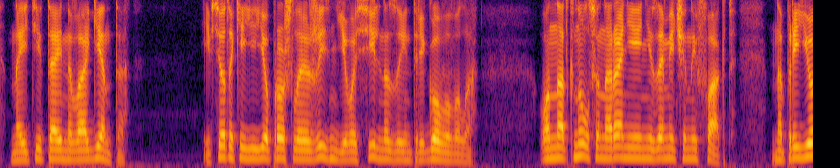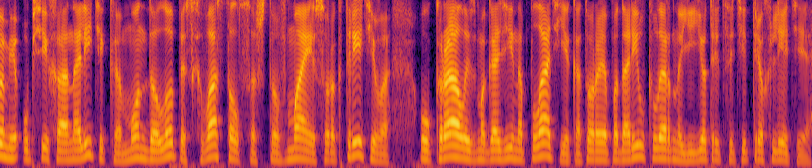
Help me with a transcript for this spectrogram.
— найти тайного агента. И все-таки ее прошлая жизнь его сильно заинтриговывала. Он наткнулся на ранее незамеченный факт. На приеме у психоаналитика Мондо Лопес хвастался, что в мае 43-го украл из магазина платье, которое подарил Клэр на ее 33-летие.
